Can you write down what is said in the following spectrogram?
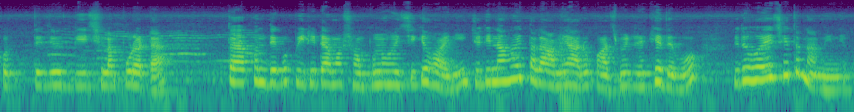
করতে যে দিয়েছিলাম পুরাটা, তো এখন দেখব পিঠিটা আমার সম্পূর্ণ হয়েছে কি হয়নি। যদি না হয় তাহলে আমি আরও পাঁচ মিনিট রেখে দেবো। যদি হয়েছে তো নামিয়ে নেব।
